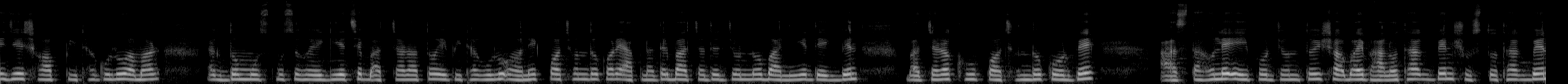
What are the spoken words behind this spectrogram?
এই যে সব পিঠাগুলো আমার একদম মুসমুসে হয়ে গিয়েছে, বাচ্চারা তো এই পিঠাগুলো অনেক পছন্দ করে, আপনাদের বাচ্চাদের জন্য বানিয়ে দেখবেন, বাচ্চারা খুব পছন্দ করবে। আজ তাহলে এই পর্যন্তই, সবাই ভালো থাকবেন, সুস্থ থাকবেন।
